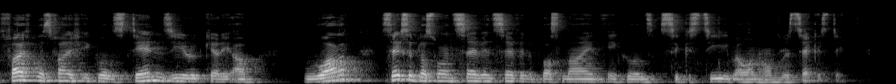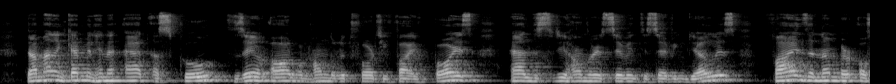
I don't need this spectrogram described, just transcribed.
5 plus 5 equals 10 0 carry up 1 6 plus 1 7 7 plus 9 equals 60 يبقى 160 تمام هنا نكمل هنا at a school. There are 145 boys and 377 girls. Find the number of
